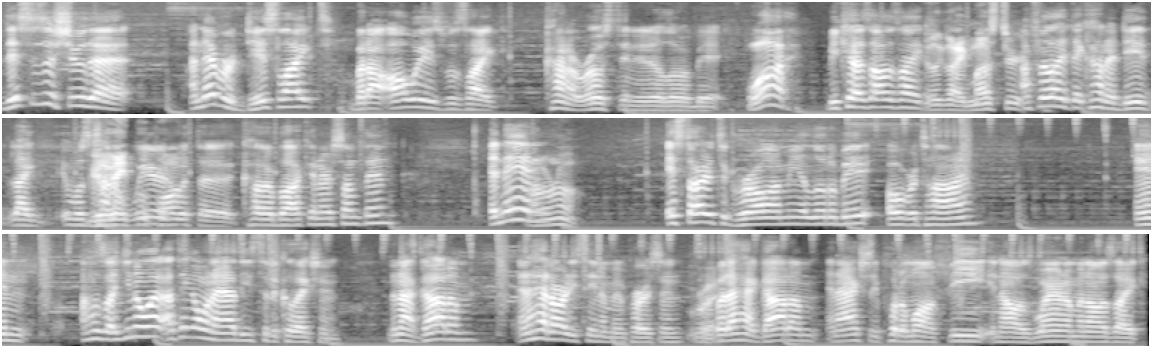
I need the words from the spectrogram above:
this is a shoe that I never disliked, but I always was like kind of roasting it a little bit Why? because I was like, It looked like mustard. I feel like they kind of did like it was kind of weird with the color blocking or something. And then I don't know. it started to grow on me a little bit over time. And I was like, you know what? I think I want to add these to the collection. Then I got them, and I had already seen them in person. Right. But I had got them, and I actually put them on feet, and I was wearing them, and I was like,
